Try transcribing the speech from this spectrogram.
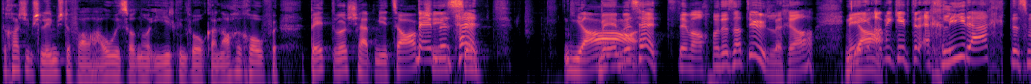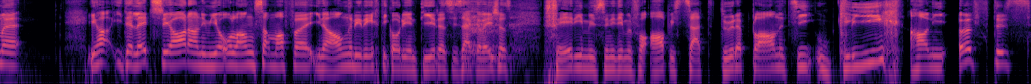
du kannst im schlimmsten Fall alles auch noch irgendwo nachkaufen. Bettwäsche hat mich jetzt Wenn angeschissen. hat. Ja. Wenn man es hat, dann macht man das natürlich, ja. Nein, Ja. aber ich gebe dir ein bisschen recht, dass man, habe, in den letzten Jahren habe ich mich auch langsam angefangen, in eine andere Richtung orientieren, dass ich sage, weisst du was, Ferien müssen nicht immer von A bis Z durchgeplant sein und gleich habe ich öfters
